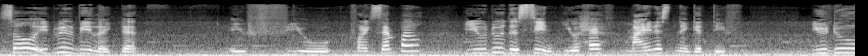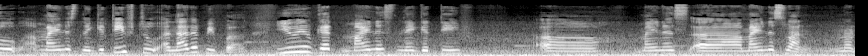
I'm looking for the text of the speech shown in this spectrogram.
So it will be like that. If you for example you do the sin you have minus negative. You do minus negative to another people you will get minus negative uh, minus uh, minus one. Not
